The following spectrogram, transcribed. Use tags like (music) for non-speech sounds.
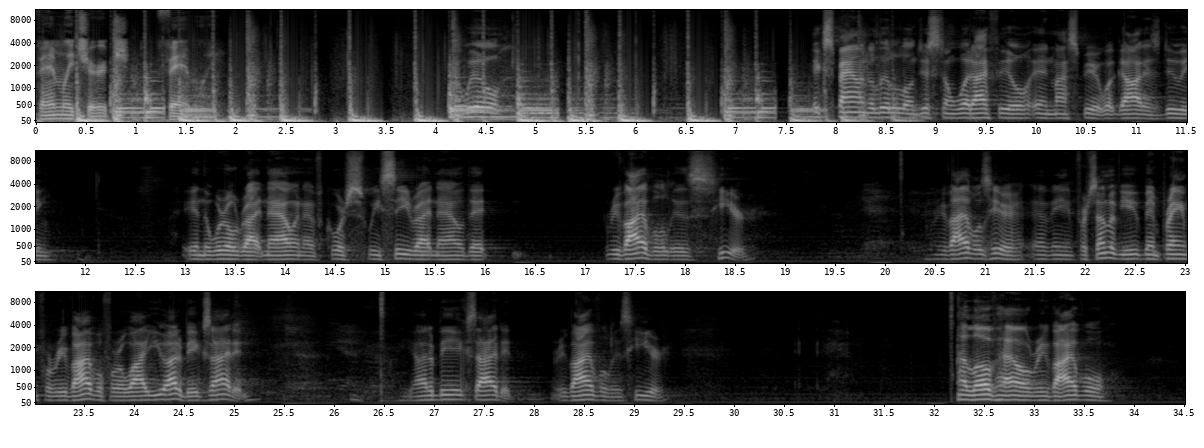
Family Church family. I will expound a little on just on what I feel in my spirit, what God is doing in the world right now. And of course, we see right now that revival is here. Revival is here. I mean, for some of you who've been praying for revival for a while, you ought to be excited. You ought to be excited. Revival is here. I love how revival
